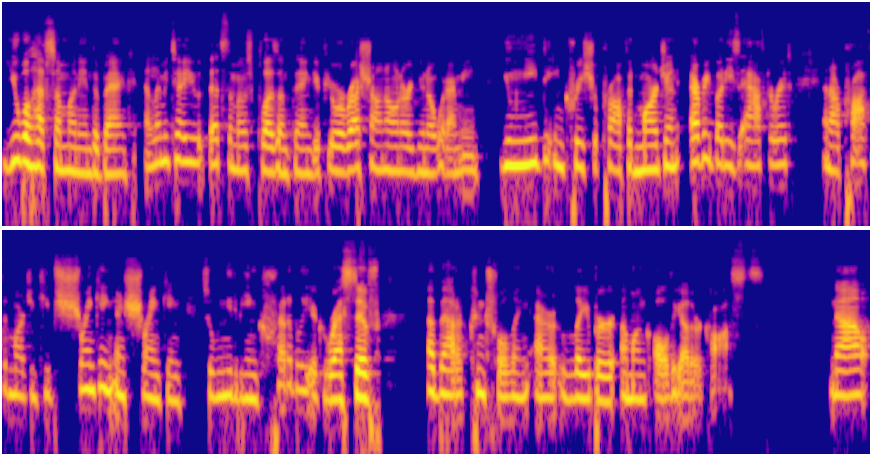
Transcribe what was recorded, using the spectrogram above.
you will have some money in the bank. And let me tell you, that's the most pleasant thing. If you're a restaurant owner, you know what I mean. You need to increase your profit margin. Everybody's after it, and our profit margin keeps shrinking and shrinking. So we need to be incredibly aggressive about controlling our labor among all the other costs. Now,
